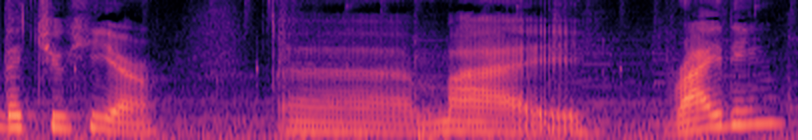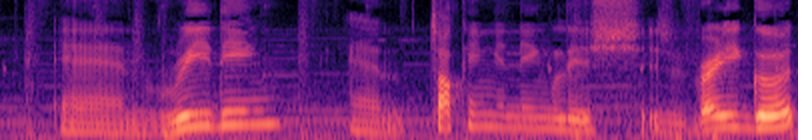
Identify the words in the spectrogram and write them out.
that you hear Uh, my writing and reading and talking in English is very good,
